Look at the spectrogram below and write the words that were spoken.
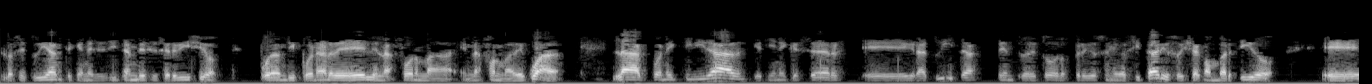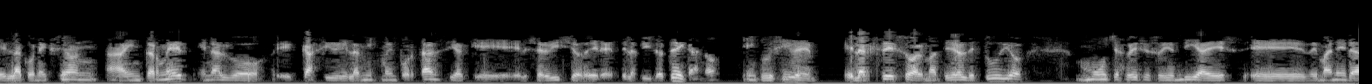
los estudiantes que necesitan de ese servicio puedan disponer de él en la forma en la forma adecuada. La conectividad que tiene que ser eh, gratuita dentro de todos los predios universitarios hoy se ha convertido eh, la conexión a internet en algo eh, casi de la misma importancia que el servicio de, de las bibliotecas no inclusive el acceso al material de estudio muchas veces hoy en día es eh, de manera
